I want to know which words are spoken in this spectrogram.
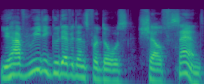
you have really good evidence for those shelf sand.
